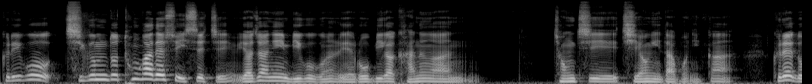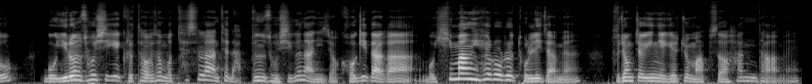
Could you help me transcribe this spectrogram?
그리고 지금도 통과될 수 있을지 여전히 미국은 예, 로비가 가능한 정치 지형이다 보니까 그래도 뭐 이런 소식이 그렇다고 해서 뭐 테슬라한테 나쁜 소식은 아니죠. 거기다가 뭐 희망 회로를 돌리자면 부정적인 얘기를 좀 앞서 한 다음에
